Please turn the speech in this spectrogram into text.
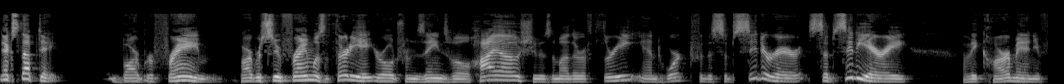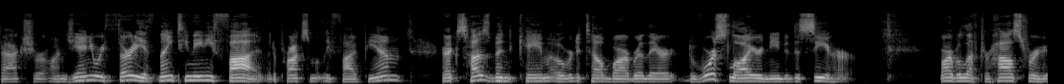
Next update Barbara Frame. Barbara Sue Frame was a 38 year old from Zanesville, Ohio. She was the mother of three and worked for the subsidiary, subsidiary of a car manufacturer. On January 30th, 1985, at approximately 5 p.m., her ex husband came over to tell Barbara their divorce lawyer needed to see her. Barbara left her house for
